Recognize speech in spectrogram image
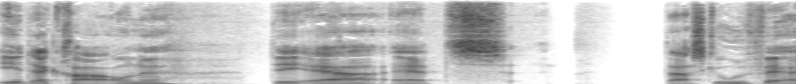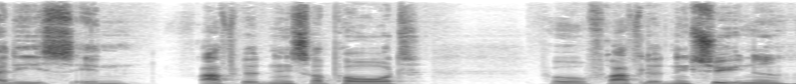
et af kravene, det er, at der skal udfærdiges en fraflytningsrapport på fraflytningssynet,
